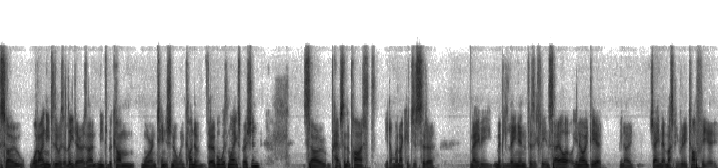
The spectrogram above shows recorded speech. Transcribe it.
So what I need to do as a leader is I need to become more intentional and kind of verbal with my expression. So perhaps in the past, you know, when I could just sort of maybe maybe lean in physically and say, oh, you know, oh dear, you know, Jane, that must be really tough for you.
